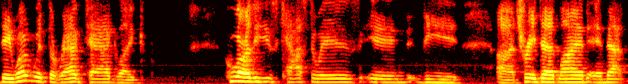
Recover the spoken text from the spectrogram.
They went with the ragtag, like, who are these castaways in the uh, trade deadline? And that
